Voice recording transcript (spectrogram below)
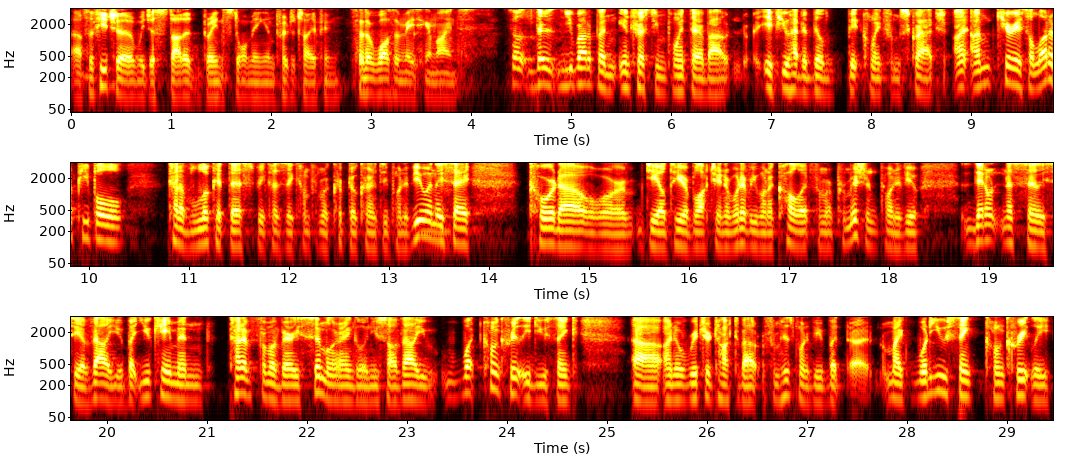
uh, for the future. And we just started brainstorming and prototyping. So there was a meeting of minds. So there's, you brought up an interesting point there about if you had to build Bitcoin from scratch. I, I'm curious. A lot of people kind of look at this because they come from a cryptocurrency point of view and they say Corda or DLT or blockchain or whatever you want to call it from a permission point of view. They don't necessarily see a value, but you came in kind of from a very similar angle and you saw value. What concretely do you think? Uh, I know Richard talked about from his point of view, but uh, Mike, what do you think concretely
